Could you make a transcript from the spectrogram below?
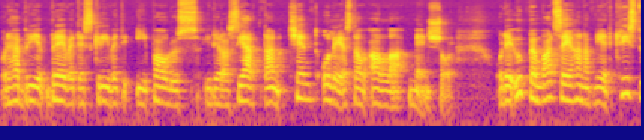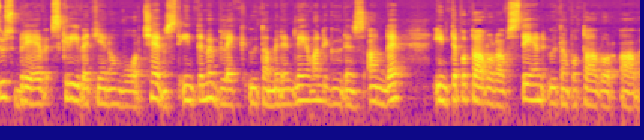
och det här brevet är skrivet i Paulus, i deras hjärtan, känt och läst av alla människor. Och det är uppenbart, säger han, att ni är ett Kristusbrev skrivet genom vår tjänst, inte med bläck utan med den levande Gudens ande, inte på tavlor av sten utan på tavlor av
